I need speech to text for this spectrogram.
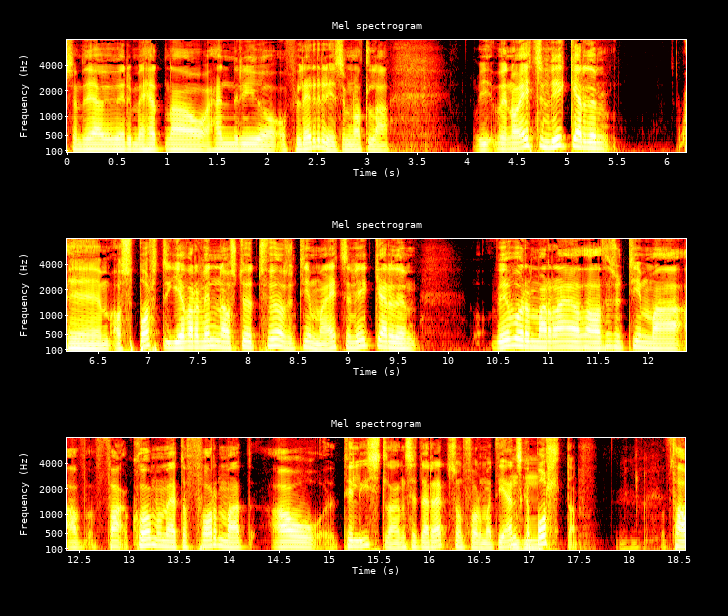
sem þið hafi verið með hérna og Henry og, og fleiri sem náttúrulega við, ná, eitt sem við gerðum um, á sportu, ég var að vinna á stöð 2 á þessum tíma, eitt sem við gerðum við vorum að ræða það á þessum tíma að koma með þetta format á, til Íslands, þetta Redson format í enska boltan þá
